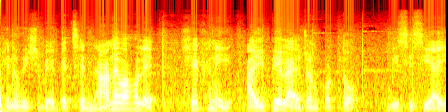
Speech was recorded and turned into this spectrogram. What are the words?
ভেন্যু হিসেবে বেছে না নেওয়া হলে সেখানেই আইপিএল আয়োজন করত বিসিসিআই।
